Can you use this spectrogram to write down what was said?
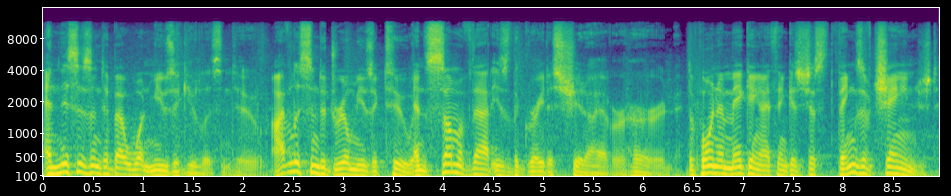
And this isn't about what music you listen to. I've listened to drill music too, and some of that is the greatest shit I ever heard. The point I'm making, I think, is just things have changed,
